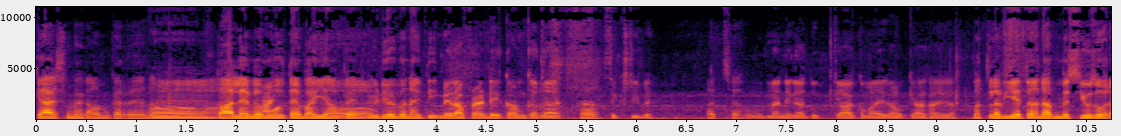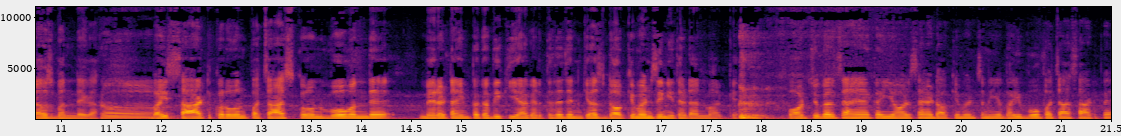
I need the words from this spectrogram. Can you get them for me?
कैश में काम कर रहे हैं ना। हाँ। काले में बोलते हैं भाई यहाँ पे हाँ। वीडियो बनाई थी। मेरा फ्रेंड एक काम कर रहा है हाँ। सिक्सटी पे। अच्छा। वो मैंने कहा तू क्या कमाएगा और क्या खाएगा? मतलब ये तो है ना मिस यूज़ हो रहा है उस बंदे का। हाँ। भाई साठ करोड़ पचास करोड़ वो बंदे मेरे टाइम पे कभी किया करते थे जिनके पास डॉक्यूमेंट्स ही नहीं थे डेनमार्क के। पोर्चुगल से आए हैं कहीं और से आए डॉक्यूमेंट्स नहीं है। भाई वो पचास साठ पे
